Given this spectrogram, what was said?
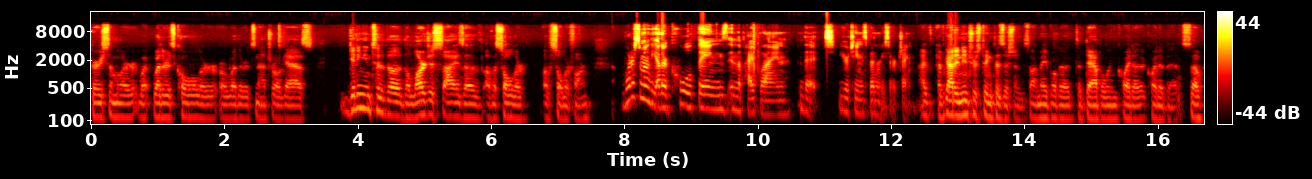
Very similar, whether it's coal or, or whether it's natural gas. Getting into the, the largest size of, of a solar of solar farm what are some of the other cool things in the pipeline that your team's been researching? I've, I've got an interesting position, so I'm able to, to dabble in quite a quite a bit. So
